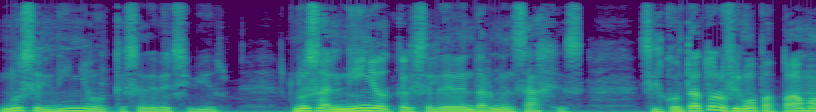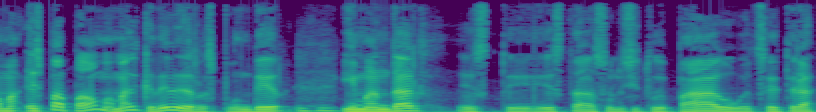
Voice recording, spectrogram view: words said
no es el niño que se debe exhibir, no es al niño que se le deben dar mensajes. Si el contrato lo firmó papá o mamá, es papá o mamá el que debe de responder y mandar este, esta solicitud de pago, etcétera,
